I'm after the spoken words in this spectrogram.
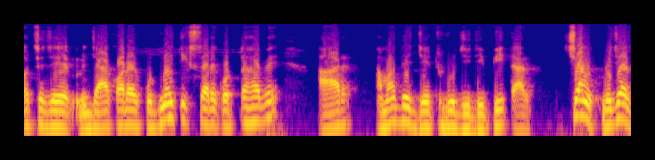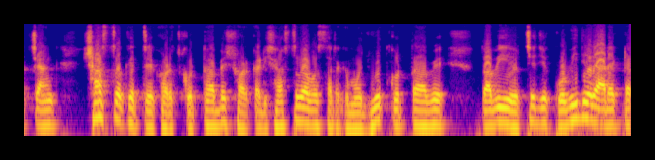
হচ্ছে যে যা করার কূটনৈতিক স্তরে করতে হবে। আর আমাদের যেটুকু জিডিপি তার চাঙ্ক মেজর চাঙ্ক স্বাস্থ্যক্ষেত্রে খরচ করতে হবে, সরকারি স্বাস্থ্য ব্যবস্থাটাকে মজবুত করতে হবে। তবেই হচ্ছে যে কোভিডের আর একটা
